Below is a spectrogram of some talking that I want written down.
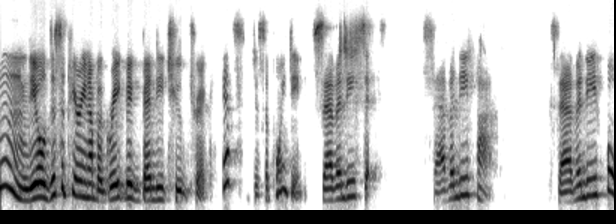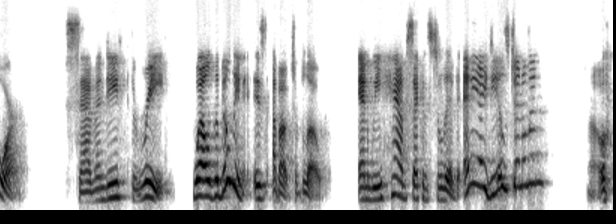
Hmm, the old disappearing up a great big bendy tube trick. That's disappointing. 76, 75, 74, 73. Well, the building is about to blow and we have seconds to live. Any ideas, gentlemen? Oh,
